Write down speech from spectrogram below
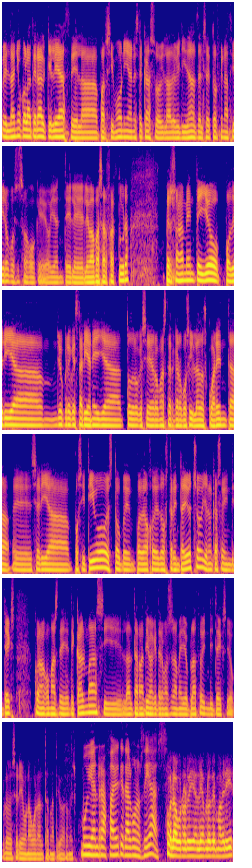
el daño colateral que le hace la parsimonia en este caso y la debilidad del sector financiero, pues es algo que obviamente le, le va a pasar factura personalmente yo podría, yo creo que estaría en ella todo lo que sea lo más cercano posible a 2.40 eh, sería positivo, stop por debajo de 2.38 y en el caso de Inditex con algo más de, de calma, si la alternativa que tenemos es a medio plazo, Inditex yo creo que sería una buena alternativa ahora mismo. Muy bien, Rafael, ¿qué tal? Buenos días. Hola, buenos días, le hablo de Madrid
